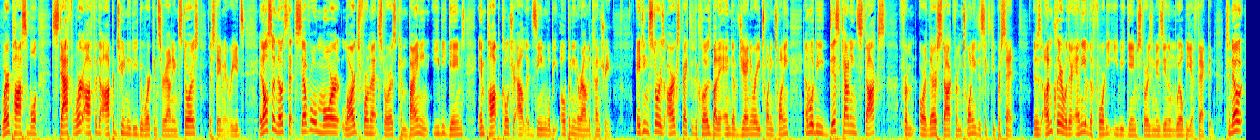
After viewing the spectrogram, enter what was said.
Where possible, staff were offered the opportunity to work in surrounding stores, the statement reads. It also notes that several more large format stores combining EB Games and pop culture outlet Zing will be opening around the country. 18 stores are expected to close by the end of January 2020 and will be discounting stocks from or their stock from 20 to 60 percent. It is unclear whether any of the 40 EB Games stores in New Zealand will be affected. To note,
